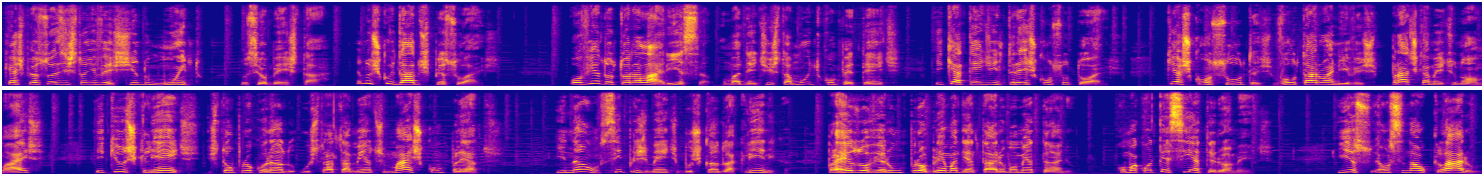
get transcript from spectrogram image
que as pessoas estão investindo muito no seu bem-estar e nos cuidados pessoais. Ouvi a doutora Larissa, uma dentista muito competente, e que atende em três consultórios, que as consultas voltaram a níveis praticamente normais e que os clientes estão procurando os tratamentos mais completos e não simplesmente buscando a clínica para resolver um problema dentário momentâneo, como acontecia anteriormente. Isso é um sinal claro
